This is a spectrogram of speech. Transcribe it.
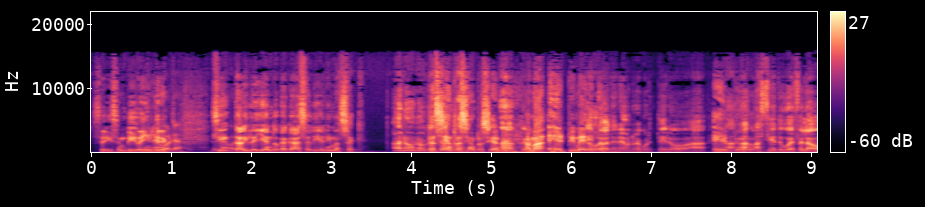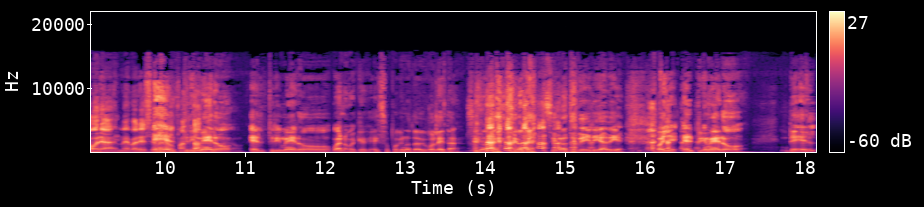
Se dice en vivo y en directo. ahora, dila Sí, estaba leyendo que acaba de salir el IMASEC. Ah, no, no, Recién, sea- recién, recién. Ah, pero Además, es el primero. Esto de tener un reportero a, Es el a- primero- a- a 7 UF la hora me parece Es el primero, el primero, bueno, porque eso es porque no te doy boleta, si no te, si no te- si no te pediría 10. Oye, el primero, de,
